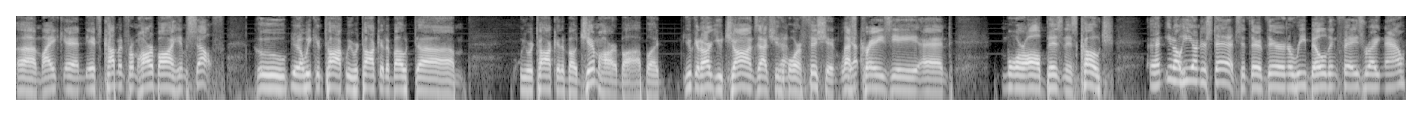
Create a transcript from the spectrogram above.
uh, Mike, and it's coming from Harbaugh himself, who you know we can talk. We were talking about um, we were talking about Jim Harbaugh, but you could argue John's actually the more efficient, less Yep. crazy, and more all business coach. And you know he understands that they're they're in a rebuilding phase right now,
